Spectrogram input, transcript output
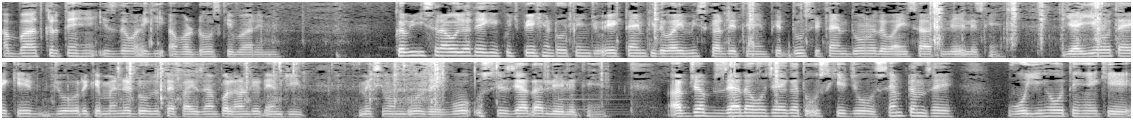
اب بات کرتے ہیں اس دوائی کی اوور ڈوز کے بارے میں۔ کبھی اس طرح ہو جاتا ہے کہ کچھ پیشنٹ ہوتے ہیں جو ایک ٹائم کی دوائی مس کر دیتے ہیں، پھر دوسرے ٹائم دونوں دوائی ساتھ لے لیتے ہیں۔ یا یہ ہوتا ہے کہ جو ریکمینڈڈ ڈوز ہوتا ہے for example hundred M G maximum dose ہے، وہ اس سے زیادہ لے لیتے ہیں۔ اب جب زیادہ ہو جائے گا تو اس کے جو سمٹمز ہے، وہ یہ ہوتے ہیں کہ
